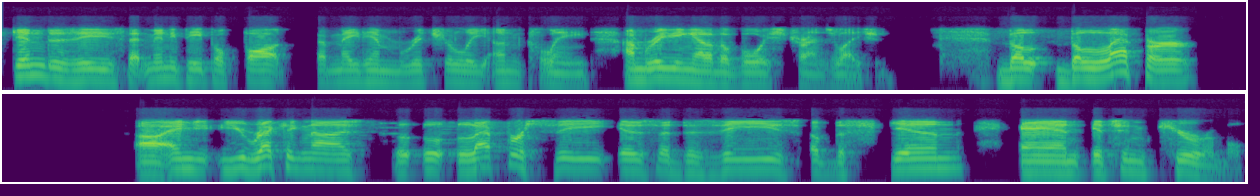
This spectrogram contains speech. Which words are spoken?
skin disease that many people thought made him ritually unclean. I'm reading out of the voice translation. The, the leper, uh, and you, you recognize leprosy is a disease of the skin and it's incurable.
